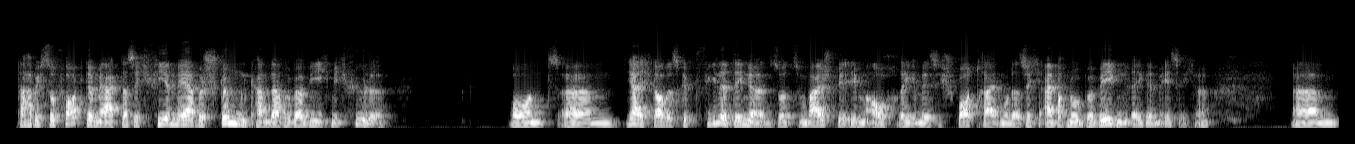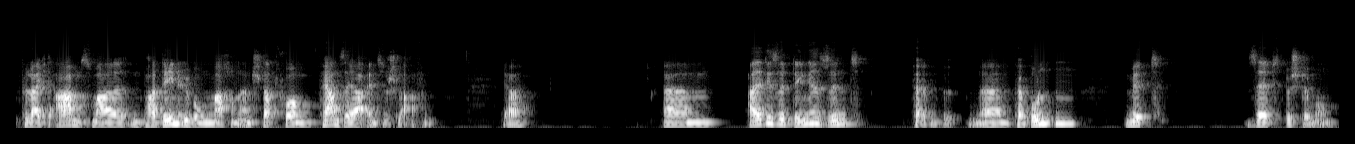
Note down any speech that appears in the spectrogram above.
da habe ich sofort gemerkt, dass ich viel mehr bestimmen kann darüber, wie ich mich fühle. Und ähm, ja, ich glaube, es gibt viele Dinge, so zum Beispiel eben auch regelmäßig Sport treiben oder sich einfach nur bewegen regelmäßig. Ne? Ähm, vielleicht abends mal ein paar Dehnübungen machen, anstatt vorm Fernseher einzuschlafen. Ja. Ähm, all diese Dinge sind ver äh, verbunden mit Selbstbestimmung.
